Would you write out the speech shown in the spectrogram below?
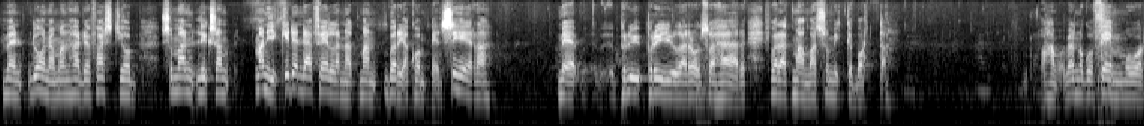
Men då när man hade fast jobb, så man liksom, man gick i den där fällan att man började kompensera med pry, prylar och så här för att man var så mycket borta. Han var väl något fem år.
